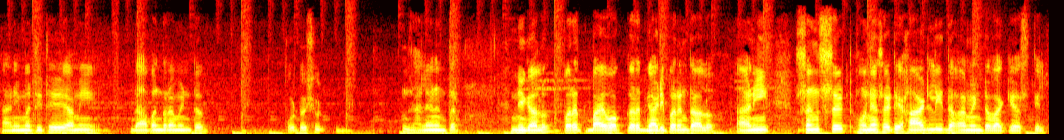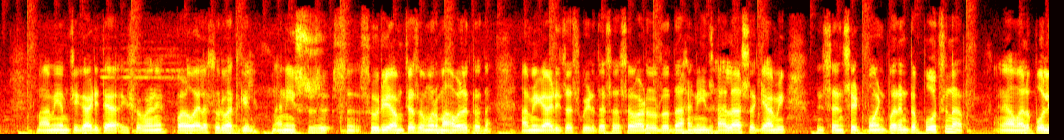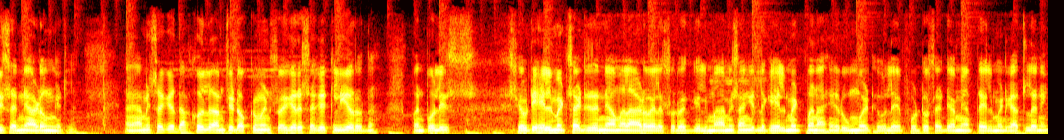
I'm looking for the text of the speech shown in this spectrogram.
आणि मग तिथे आम्ही दहा पंधरा मिनटं फोटोशूट झाल्यानंतर निघालो. परत बाय वॉक करत गाडीपर्यंत आलो. आणि सनसेट होण्यासाठी हार्डली दहा मिनटं बाकी असतील. मग आम्ही आमची गाडी त्या हिशोबाने पळवायला सुरुवात केली. आणि सूर्य आमच्यासमोर मावळत होता. आम्ही गाडीचा स्पीड तसं असं वाढवत होता. आणि झालं असं की आम्ही सनसेट पॉईंटपर्यंत पोचणार आणि आम्हाला पोलिसांनी अडवून घेतलं. आणि आम्ही सगळे दाखवलं आमचे डॉक्युमेंट्स वगैरे सगळे क्लिअर होतं. पण पोलीस शेवटी हेल्मेटसाठी त्यांनी आम्हाला अडवायला सुरुवात केली. मग आम्ही सांगितलं की हेल्मेट पण आहे रूमवर ठेवलं आहे फोटोसाठी आम्ही आत्ता हेल्मेट घातलं नाही.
